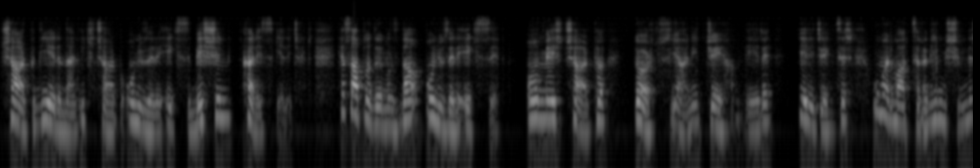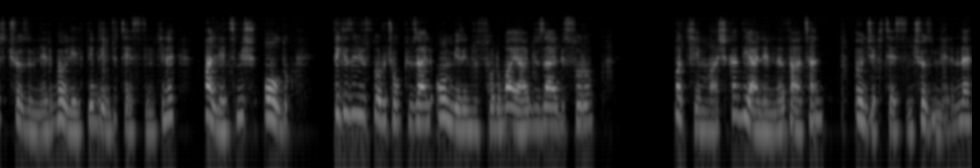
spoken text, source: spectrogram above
çarpı diğerinden 2 çarpı 10 üzeri eksi 5'in karesi gelecek. Hesapladığımızda 10 üzeri eksi 15 çarpı 4 yani Ceyhan değeri gelecektir. Umarım aktarabilmişimdir. Çözümleri böylelikle birinci testinkini halletmiş olduk. 8. soru çok güzel. 11. soru bayağı güzel bir soru. Bakayım başka. Diğerlerinde zaten önceki testin çözümlerinde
